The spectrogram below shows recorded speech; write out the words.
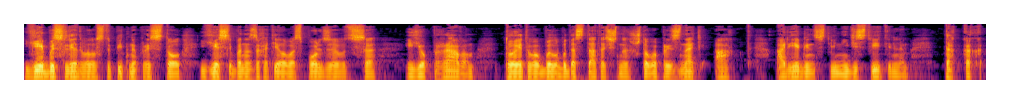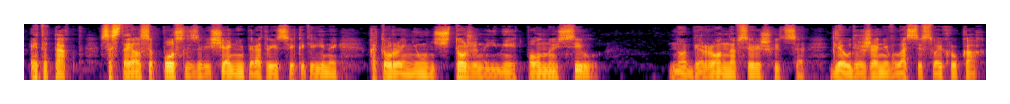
Ей бы следовало вступить на престол, если бы она захотела воспользоваться ее правом, то этого было бы достаточно, чтобы признать акт о регенстве недействительным, так как этот акт состоялся после завещания императрицы Екатерины, которое не уничтожено, имеет полную силу. Но Берон на все решится для удержания власти в своих руках,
